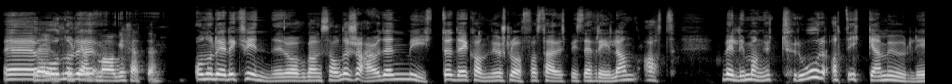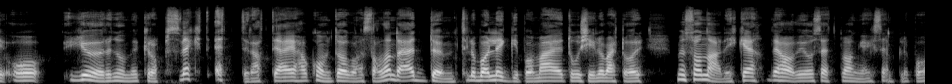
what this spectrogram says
Eh, det er spesielt magefettet. Og når det gjelder kvinner i overgangsalder, så er jo det en myte, det kan vi jo slå fast her i Spis deg friland, at veldig mange tror at det ikke er mulig å gjøre noe med kroppsvekt etter at jeg har kommet til overgangsalderen. Da er jeg dømt til å bare legge på meg to kilo hvert år. Men sånn er det ikke. Det har vi jo sett mange eksempler på.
